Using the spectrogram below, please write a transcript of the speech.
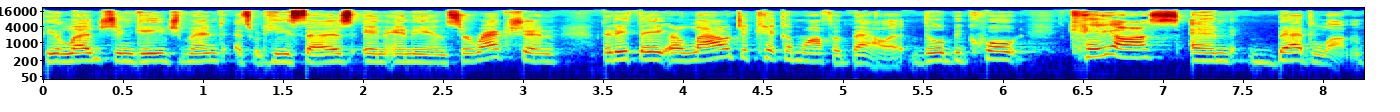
the alleged engagement, as what he says, in any insurrection, that if they are allowed to kick him off a ballot, there'll be, quote, chaos and bedlam.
